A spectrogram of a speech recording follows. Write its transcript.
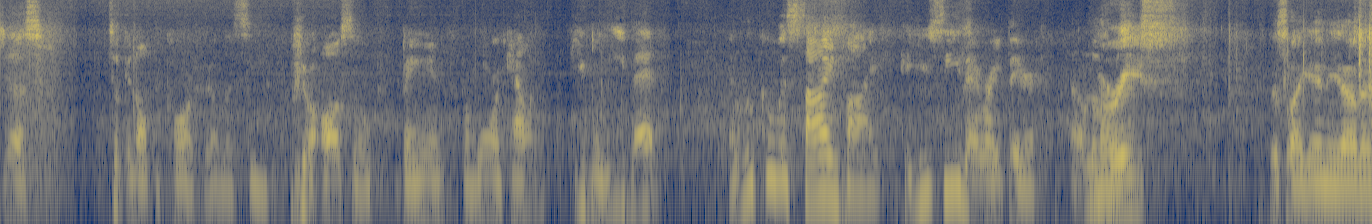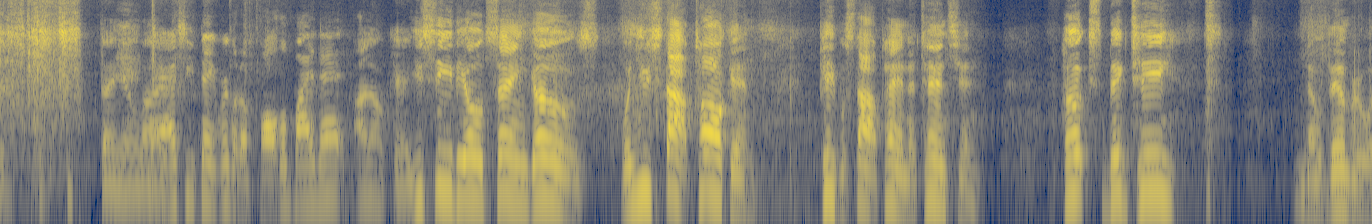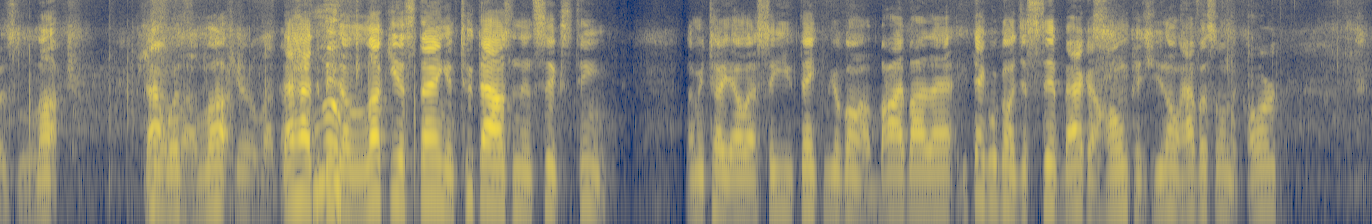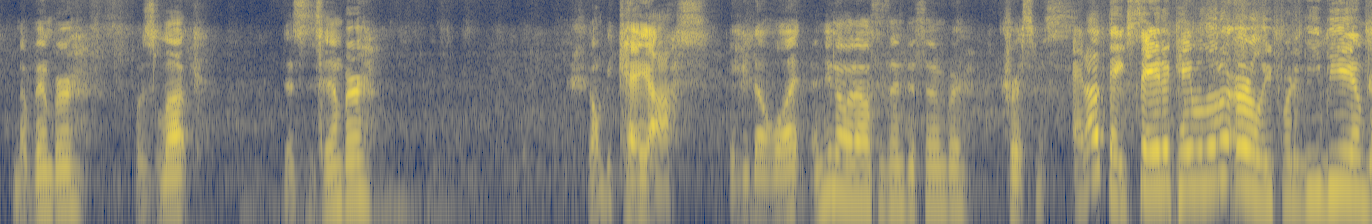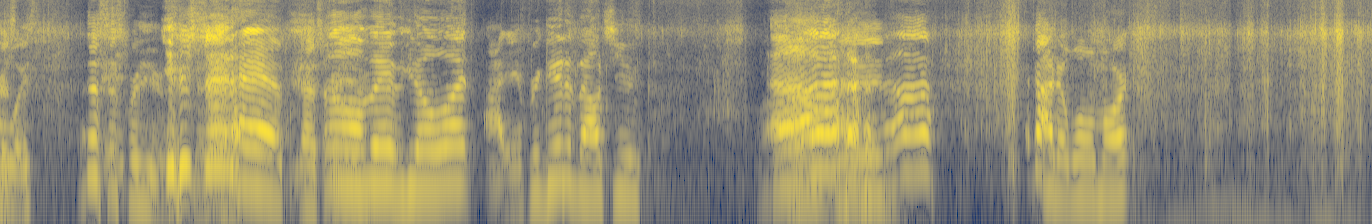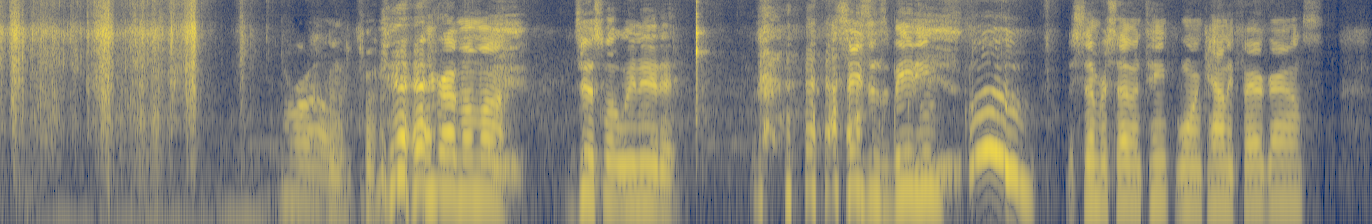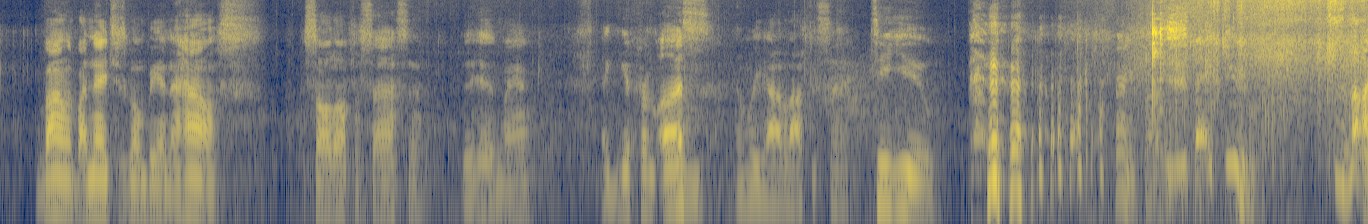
just taken off the card for LSC. We were also banned from Warren County. Can you believe that? And look who was signed by. Can you see that right there? I don't know who- Maurice, just like any other thing in life. I actually think we're gonna follow by that. I don't care. You see, the old saying goes when you stop talking, people stop paying attention. Hooks, Big T, November was luck. That was luck, luck. luck. That had to be the luckiest thing in 2016. Let me tell you, LSC, you think we're going to abide by that? You think we're going to just sit back at home because you don't have us on the card? November was luck. December, it's going to be chaos. And you know what? And you know what else is in December? Christmas. And I think Santa came a little early for the BBM boys. This is for you. You should have. That's for oh you. man, you know what? I didn't forget about you. Ah, I got it at Walmart. Bro. you read my mind. Just what we needed. Season's beating. Woo. December 17th, Warren County Fairgrounds. Violent by Nature is gonna be in the house. Sawed off assassin, the hitman, A gift from us and we got a lot to say. to you. Thanks. Thank you. This is nice.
